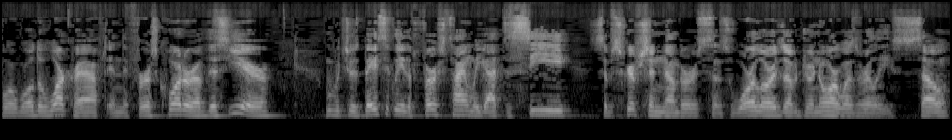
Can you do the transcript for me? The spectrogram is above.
for World of Warcraft in the first quarter of this year, which was basically the first time we got to see subscription numbers since Warlords of Draenor was released. So,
